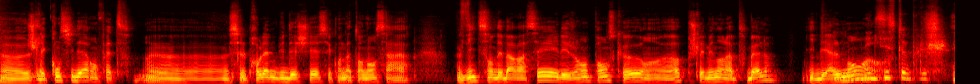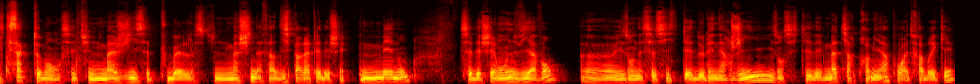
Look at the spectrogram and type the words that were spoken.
Euh, je les considère en fait. Euh, c'est le problème du déchet, c'est qu'on a tendance à vite s'en débarrasser et les gens pensent que hop, je les mets dans la poubelle. Idéalement. N'existe plus. Exactement. C'est une magie cette poubelle. C'est une machine à faire disparaître les déchets. Mais non. Ces déchets ont une vie avant. ils ont nécessité de l'énergie. Ils ont nécessité des matières premières pour être fabriqués.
